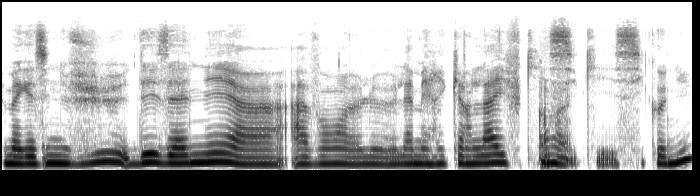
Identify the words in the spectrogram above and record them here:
le magazine Vue des années euh, avant euh, l'American Life, qui, qui est si connu.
